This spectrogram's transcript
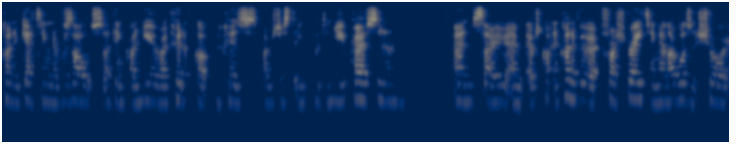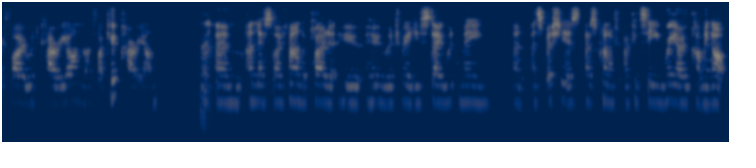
kind of getting the results I think I knew I could have got because I was just in, with a new person and so um, it was kind of, kind of frustrating and I wasn't sure if I would carry on or if I could carry on Right. um, unless I found a pilot who who would really stay with me and especially as, as kind of I could see Rio coming up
